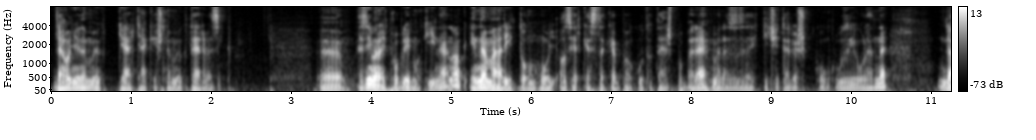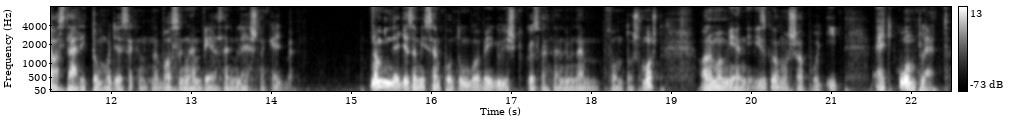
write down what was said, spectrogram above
de hogy nem ők gyártják és nem ők tervezik. Ez nyilván egy probléma Kínának. Én nem állítom, hogy azért kezdtek ebbe a kutatásba bele, mert ez egy kicsit erős konklúzió lenne, de azt állítom, hogy ezek valószínűleg nem véletlenül esnek egybe. Na mindegy, ez a mi szempontunkból végül is közvetlenül nem fontos most, hanem ami ennél izgalmasabb, hogy itt egy komplett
